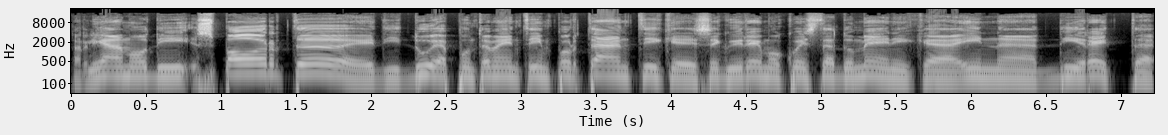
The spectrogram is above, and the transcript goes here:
Parliamo di sport e di due appuntamenti importanti che seguiremo questa domenica in diretta.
